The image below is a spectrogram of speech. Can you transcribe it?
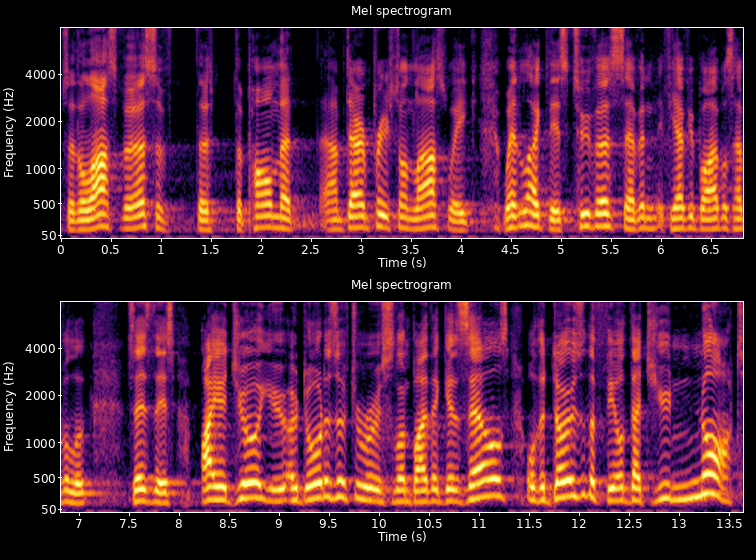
So the last verse of the, the poem that um, Darren preached on last week went like this 2 verse 7. If you have your Bibles, have a look. It says this I adjure you, O daughters of Jerusalem, by the gazelles or the does of the field, that you not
